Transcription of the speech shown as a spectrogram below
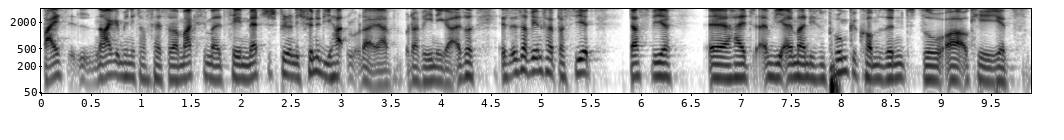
weiß, nagel mich nicht drauf fest, aber maximal zehn Matches spielen und ich finde, die hatten, oder ja, oder weniger. Also es ist auf jeden Fall passiert, dass wir äh, halt irgendwie einmal an diesen Punkt gekommen sind, so, ah, okay, jetzt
